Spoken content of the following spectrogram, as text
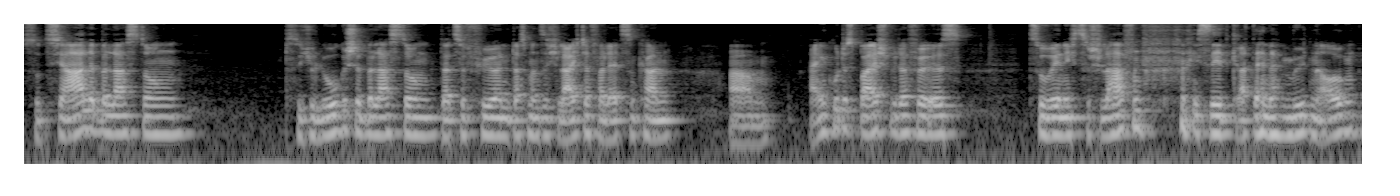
soziale Belastung, psychologische Belastung dazu führen, dass man sich leichter verletzen kann. Ähm, ein gutes Beispiel dafür ist, zu wenig zu schlafen. Ich sehe gerade deine müden Augen.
